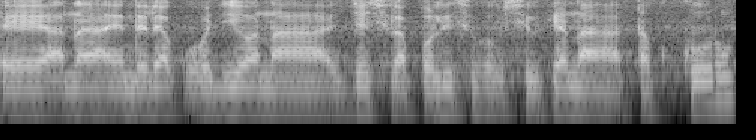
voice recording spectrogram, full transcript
e, anaendelea kuhojiwa na jeshi la polisi kwa kushirikiana na TAKUKURU.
